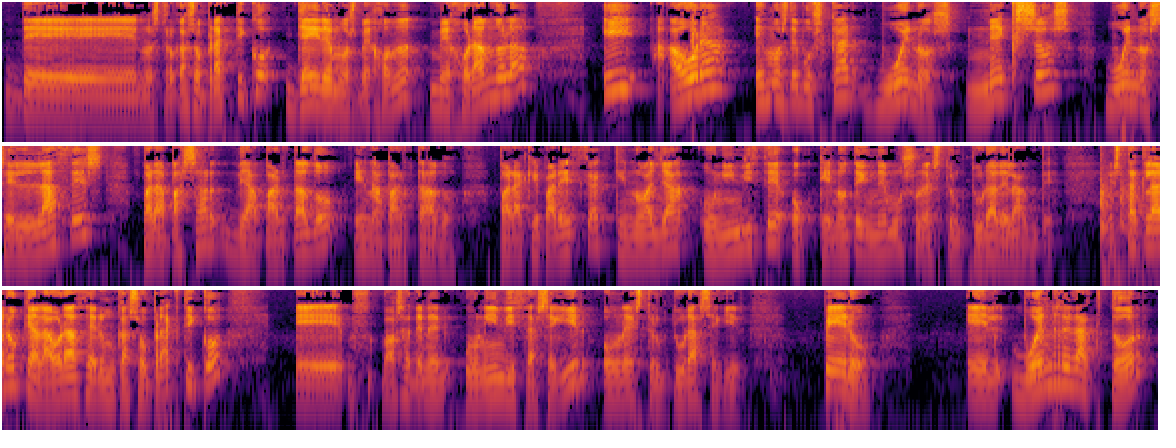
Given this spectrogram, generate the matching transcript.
de nuestro caso práctico, ya iremos mejorándola y ahora hemos de buscar buenos nexos, buenos enlaces para pasar de apartado en apartado, para que parezca que no haya un índice o que no tengamos una estructura delante. Está claro que a la hora de hacer un caso práctico eh, vamos a tener un índice a seguir o una estructura a seguir. Pero el buen redactor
